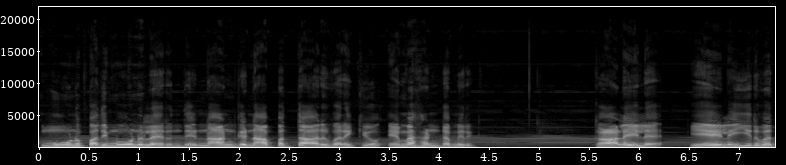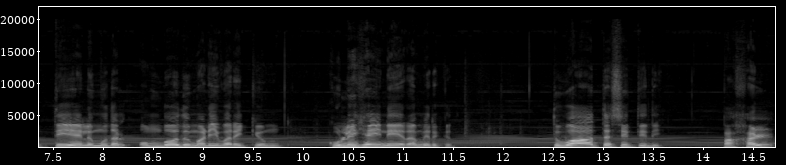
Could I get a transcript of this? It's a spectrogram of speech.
மூணு பதிமூணுல இருந்து நான்கு நாற்பத்தாறு வரைக்கும் எமகண்டம் இருக்கு. காலையில் ஏழு இருபத்தி ஏழு முதல் ஒம்பது மணி வரைக்கும் குளிகை நேரம் இருக்குது. துவாதசி திதி பகல்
